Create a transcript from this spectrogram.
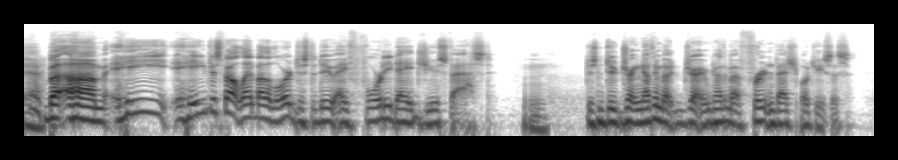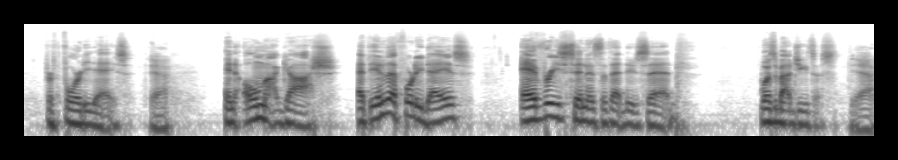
Yeah. But um, he he just felt led by the Lord just to do a forty day juice fast. Hmm. Just do drink nothing but drink nothing but fruit and vegetable juices for forty days. Yeah. And oh my gosh, at the end of that forty days, every sentence that that dude said was about Jesus. Yeah.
